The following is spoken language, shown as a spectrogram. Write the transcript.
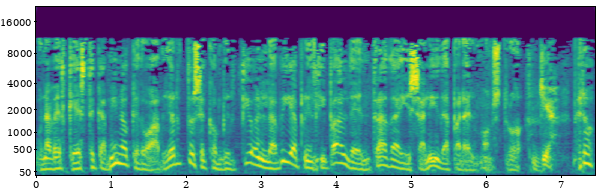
Una vez que este camino quedó abierto, se convirtió en la vía principal de entrada y salida para el monstruo. Ya. Pero,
